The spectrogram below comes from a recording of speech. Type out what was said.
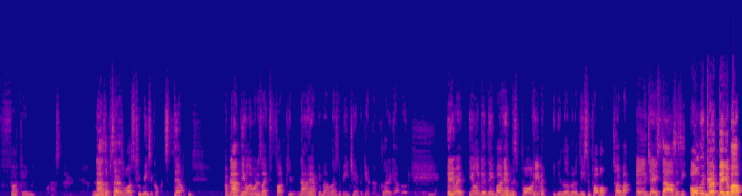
fucking Lesnar. I'm not as upset as I was two weeks ago, but still. I'm not the only one who's like fucking not happy about Lesnar being champ again. I'm glad he got booed. Anyway, the only good thing about him is Paul Heyman. He did a little bit of decent promo. Talk about AJ Styles. That's the only good thing about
